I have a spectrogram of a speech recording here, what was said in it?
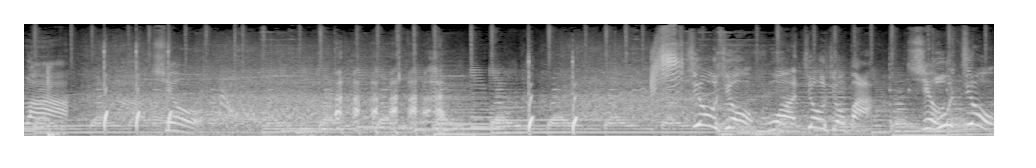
了！救！救救我，救救吧！不救。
